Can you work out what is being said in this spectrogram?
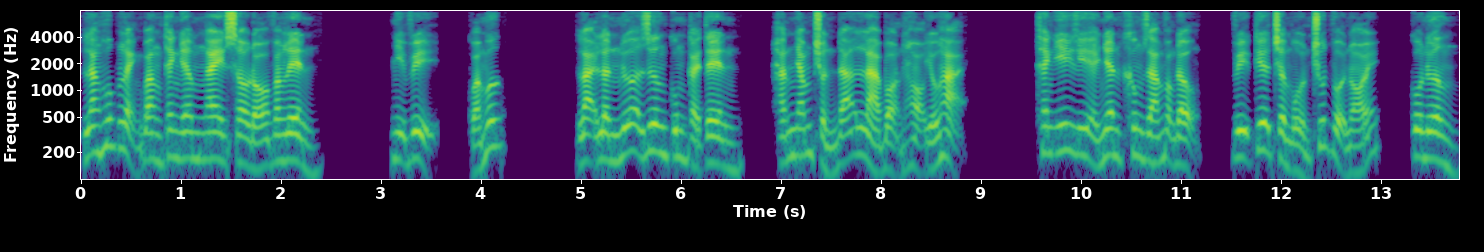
lăng húc lạnh băng thanh âm ngay sau đó vang lên. Nhị vị, quá mức. Lại lần nữa dương cung cài tên, hắn nhắm chuẩn đã là bọn họ yếu hại. Thanh y ghi nhân không dám vọng động, vị kia trầm ổn chút vội nói, cô nương,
